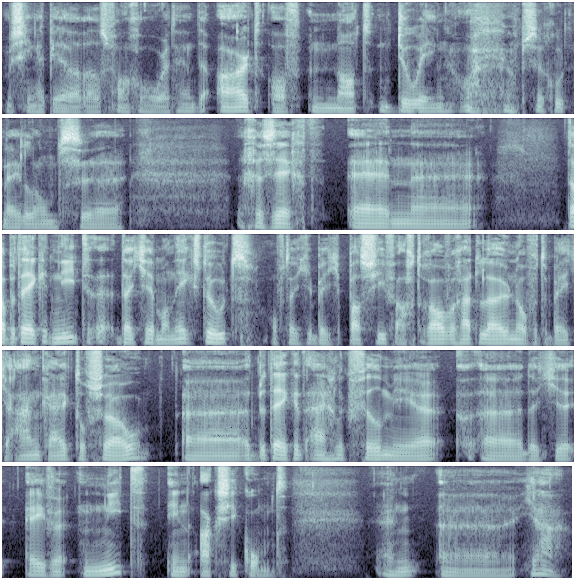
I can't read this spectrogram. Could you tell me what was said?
Misschien heb je er wel eens van gehoord. Hè? The Art of Not Doing, op zijn goed Nederlands uh, gezegd. En uh, dat betekent niet eh, dat je helemaal niks doet, of dat je een beetje passief achterover gaat leunen, of het een beetje aankijkt of zo. Het betekent eigenlijk veel meer dat je even niet in actie komt. En ja,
